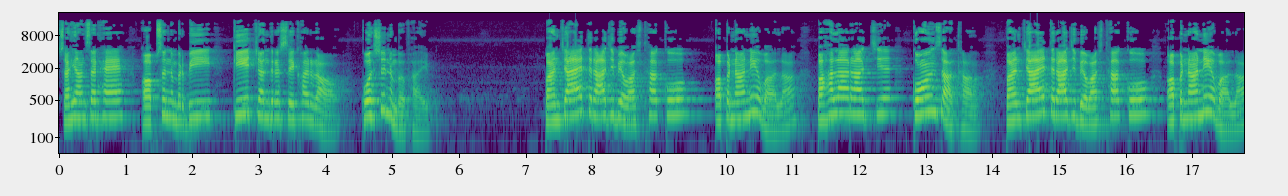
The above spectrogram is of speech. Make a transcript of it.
सही आंसर है option number B, K Chandrashekhar Rao. Question number five panchayat राज व्यवस्था को अपनाने वाला पहला राज्य कौन सा था? पंचायत राज व्यवस्था को अपनाने वाला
